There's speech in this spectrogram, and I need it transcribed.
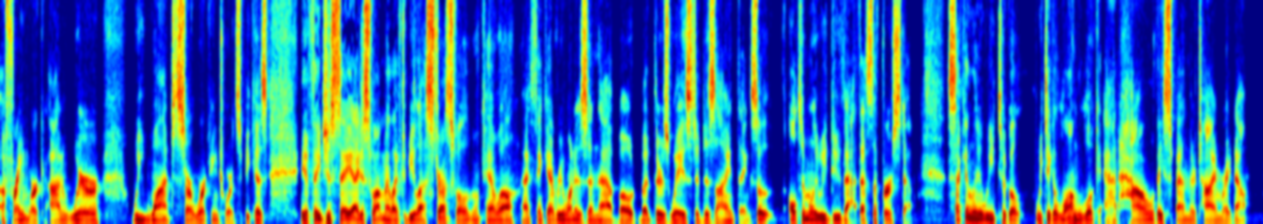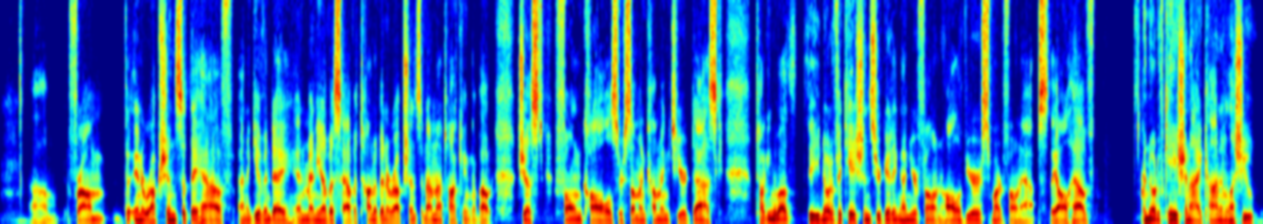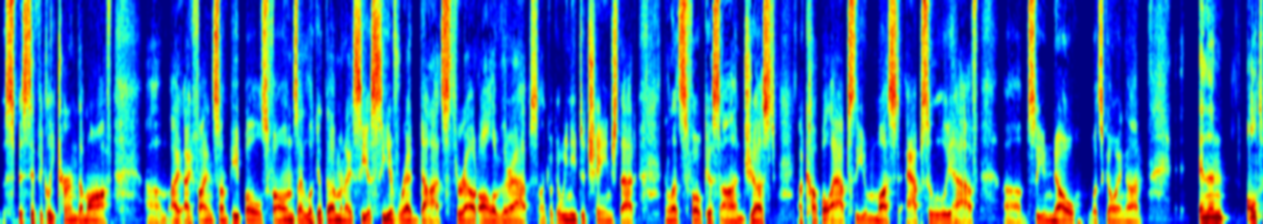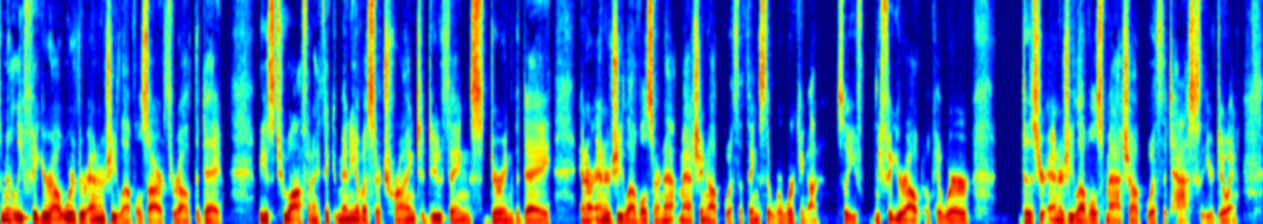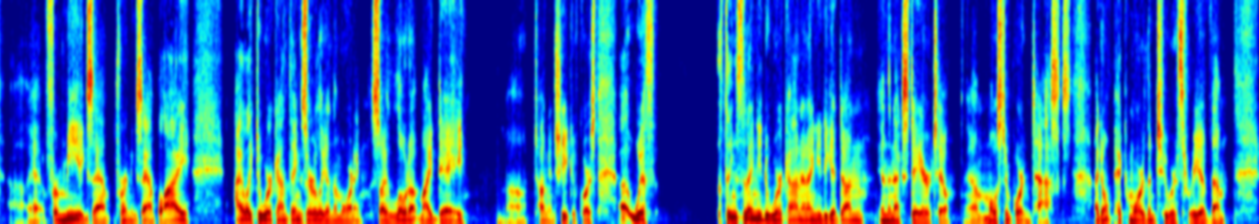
a framework on where we want to start working towards. Because if they just say, I just want my life to be less stressful, okay, well, I think everyone is in that boat, but there's ways to design things. So ultimately we do that. That's the first step. Secondly, we took a we take a long look at how they spend their time right now um, from the interruptions that they have on a given day. And many of us have a ton of interruptions. And I'm not talking about just phone calls or someone coming to your desk. I'm talking about the notifications you're getting on your phone, all of your smartphone apps. They all have a notification icon unless you specifically turn them off. Um, I, I, find some people's phones, I look at them and I see a sea of red dots throughout all of their apps. I'm like, okay, we need to change that and let's focus on just a couple apps that you must absolutely have um, so you know what's going on. And then ultimately figure out where their energy levels are throughout the day. Because too often, I think many of us are trying to do things during the day, and our energy levels are not matching up with the things that we're working on. So you, we figure out, okay, where does your energy levels match up with the tasks that you're doing? Uh, for me, exam for an example, I I like to work on things early in the morning, so I load up my day, uh, tongue in cheek, of course, uh, with things that I need to work on and I need to get done in the next day or two. Um, most important tasks. I don't pick more than two or three of them,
